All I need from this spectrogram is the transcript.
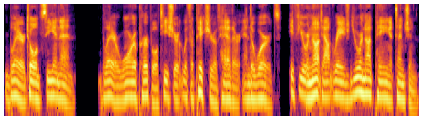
Blair told CNN. Blair wore a purple t-shirt with a picture of Heather and the words, if you're not outraged you're not paying attention.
